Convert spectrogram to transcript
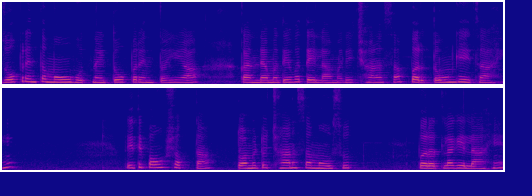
जोपर्यंत मऊ होत नाही तोपर्यंत या कांद्यामध्ये व तेलामध्ये छान असा परतवून घ्यायचा आहे. तर इथे पाहू शकता टॉमॅटो छान असा मऊसूत परतला गेला आहे.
